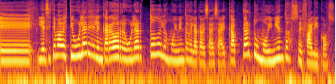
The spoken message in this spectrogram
Eh, y el sistema vestibular es el encargado de regular todos los movimientos de la cabeza, o sea, de captar tus movimientos cefálicos.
